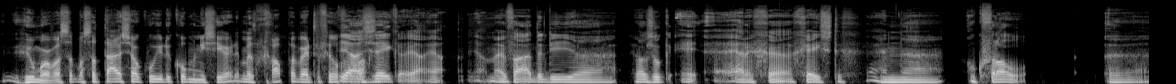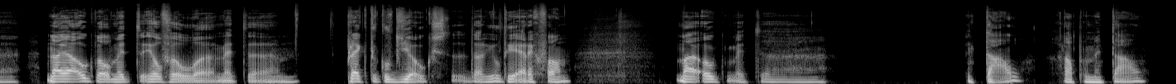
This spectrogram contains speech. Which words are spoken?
Humor, was dat, was dat thuis ook hoe jullie communiceerden? Met grappen werd er veel Ja, gelachen? zeker. Ja, ja. Ja, mijn vader die, eh, was ook e- erg eh, geestig. En eh, ook vooral... nou ja, ook wel met heel veel eh, met eh, practical jokes. Daar hield hij erg van. Maar ook met, eh, met taal. Grappen met taal.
